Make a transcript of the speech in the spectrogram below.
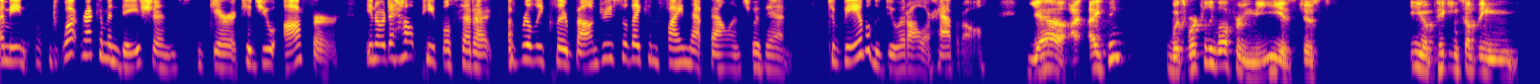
I mean, what recommendations, Garrett, could you offer, you know, to help people set a, a really clear boundary so they can find that balance within to be able to do it all or have it all? Yeah, I, I think what's worked really well for me is just you know picking something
